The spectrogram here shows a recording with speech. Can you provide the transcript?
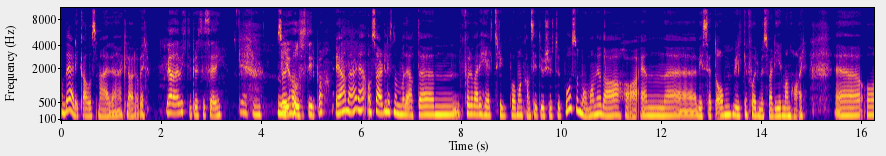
Og det er det ikke alle som er klar over. Ja, det er en viktig presisering. Mye å holde styr på. Ja, det er det. Og så er det liksom noe med det at eh, for å være helt trygg på om man kan sitte uskiftet bo, så må man jo da ha en uh, visshet om hvilke formuesverdier man har. Uh, og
